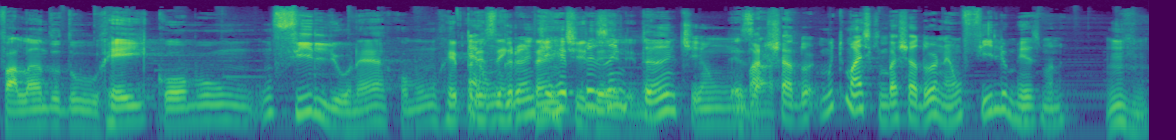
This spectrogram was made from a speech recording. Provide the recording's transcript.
falando do rei como um, um, filho, né? Como um representante. É um grande representante, dele, né? um Exato. embaixador. Muito mais que embaixador, né? Um filho mesmo, né? Uhum.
